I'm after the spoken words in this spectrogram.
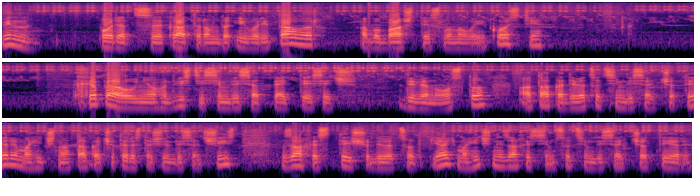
Він поряд з кратером до Ivory Tower або башти слонової кості. ХП у нього 275 тисяч 90, атака 974, магічна атака 466, захист 1905, магічний захист 774.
